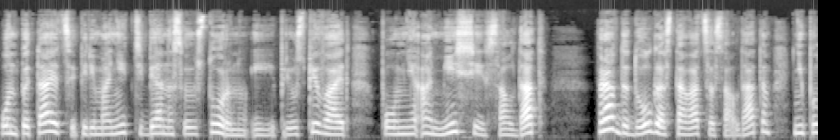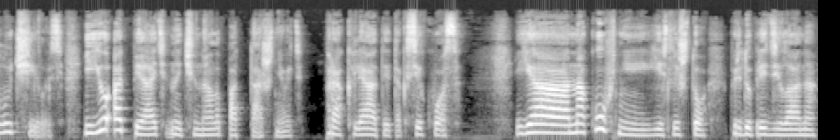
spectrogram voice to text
«Он пытается переманить тебя на свою сторону и преуспевает. Помни о миссии, солдат». Правда, долго оставаться солдатом не получилось. Ее опять начинало подташнивать. Проклятый токсикоз. «Я на кухне, если что», — предупредила она.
